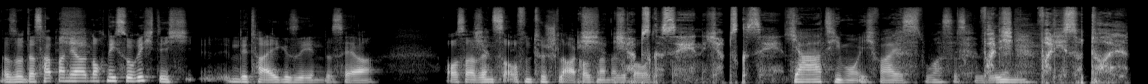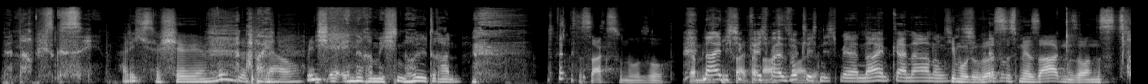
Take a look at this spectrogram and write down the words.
Also das hat man ja noch nicht so richtig im Detail gesehen bisher. Außer wenn es auf dem Tisch lag, auseinandergebaut. gesehen, ich hab's gesehen. Ja, Timo, ich weiß, du hast es gesehen. Weil ich, weil ich so toll bin, hab ich's gesehen. Weil ich so schön bin, so Aber bin. ich erinnere mich null dran. Das sagst du nur so. damit Nein, ich, weiter ich weiß wirklich nicht mehr. Nein, keine Ahnung. Timo, du wirst Also, es mir sagen, sonst.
